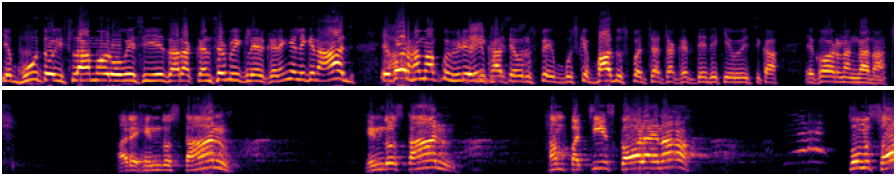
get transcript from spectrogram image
ये भूत और इस्लाम और ओवैसी ये सारा कंसेप्ट भी क्लियर करेंगे। लेकिन आज एक और हम आपको वीडियो दिखाते हैं और उस पर उसके बाद उस पर चर्चा करते हैं। देखिए ओवैसी का एक और नंगा नाच। अरे हिंदुस्तान हिंदुस्तान हम 25 कौड़ है ना। तुम सौ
